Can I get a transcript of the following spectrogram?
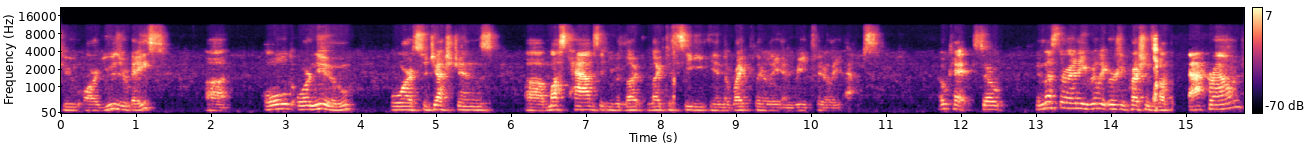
to our user base, old or new, or suggestions, uh, must-haves that you would like, like to see in the Write Clearly and Read Clearly apps. Okay, so unless there are any really urgent questions about the background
